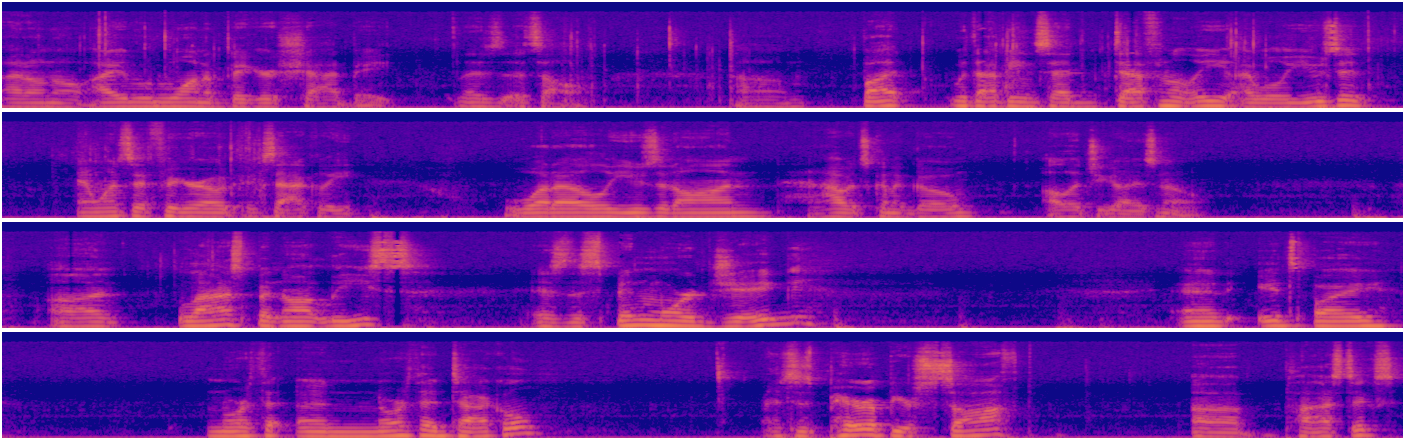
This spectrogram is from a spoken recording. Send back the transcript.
I don't know. I would want a bigger shad bait. That's, that's all. Um, but with that being said, definitely I will use it. And once I figure out exactly what I'll use it on, how it's going to go, I'll let you guys know. Uh, last but not least is the Spinmore Jig. And it's by North uh, North Head Tackle. It says pair up your soft uh, plastics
